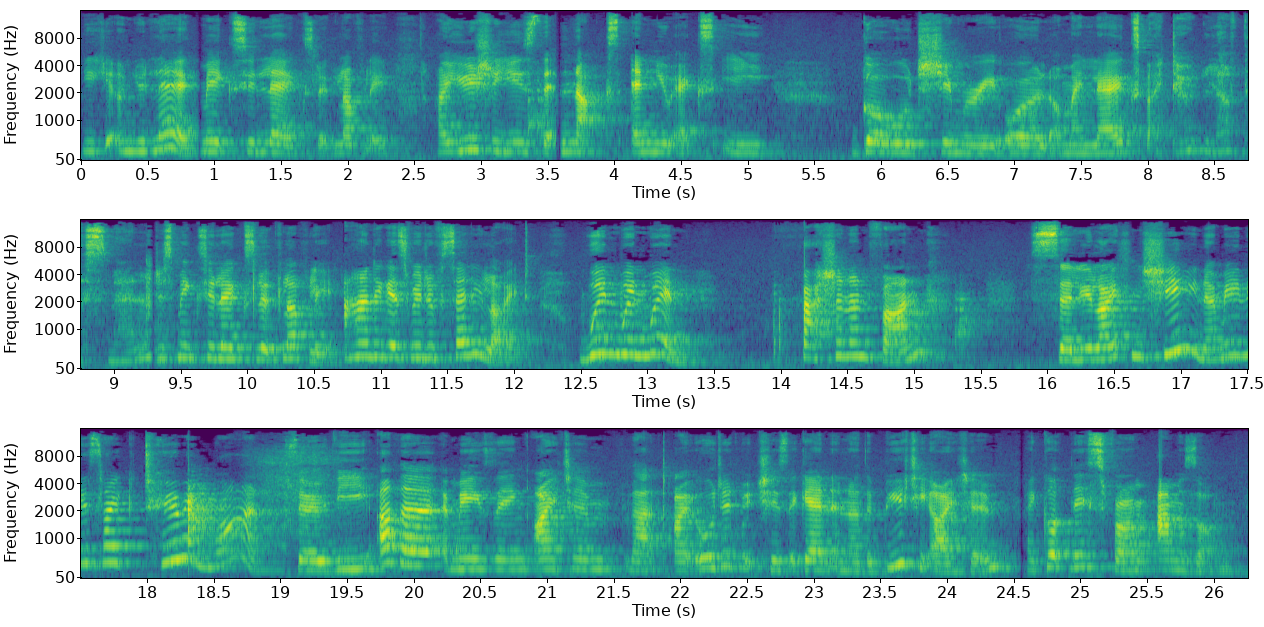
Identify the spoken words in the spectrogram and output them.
you get on your leg. Makes your legs look lovely. I usually use the Nuxe N-U-X-E gold shimmery oil on my legs but I don't love the smell. It just makes your legs look lovely and it gets rid of cellulite. Win win win fashion and fun, cellulite and sheen. I mean, it's like two in one. So the other amazing item that I ordered, which is again another beauty item, I got this from Amazon.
